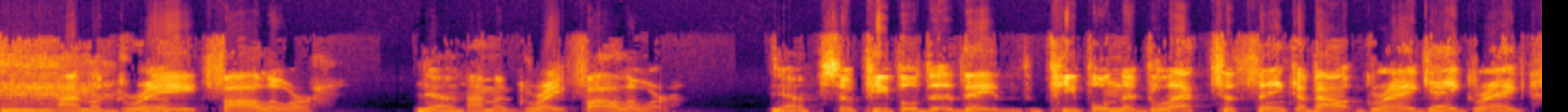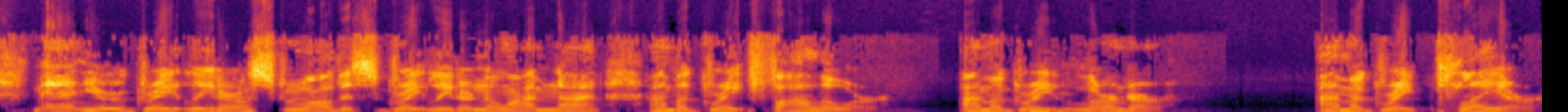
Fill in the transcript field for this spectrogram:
I'm a great yeah. follower. Yeah. I'm a great follower. Yeah. So people they people neglect to think about Greg. Hey, Greg, man, you're a great leader. I'll oh, screw all this great leader. No, I'm not. I'm a great follower. I'm a great mm-hmm. learner. I'm a great player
